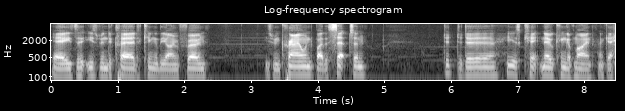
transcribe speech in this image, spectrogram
yeah, he's he's been declared King of the Iron Throne. He's been crowned by the Septon. He is no king of mine. Okay.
